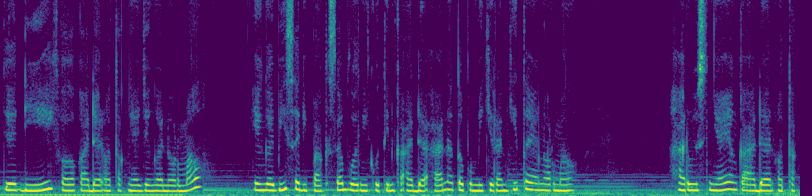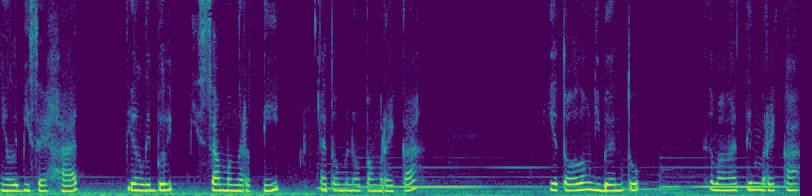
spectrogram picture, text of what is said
Jadi, kalau keadaan otaknya aja gak normal, ya gak bisa dipaksa buat ngikutin keadaan atau pemikiran kita yang normal. Harusnya yang keadaan otaknya lebih sehat, yang lebih bisa mengerti, atau menopang mereka, ya tolong dibantu, semangatin mereka.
